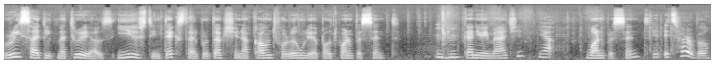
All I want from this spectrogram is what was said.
recycled materials used in textile production account for only about 1%. Mhm. Can you imagine? Yeah, 1%? it, it's horrible.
